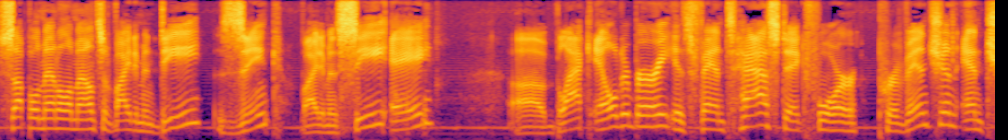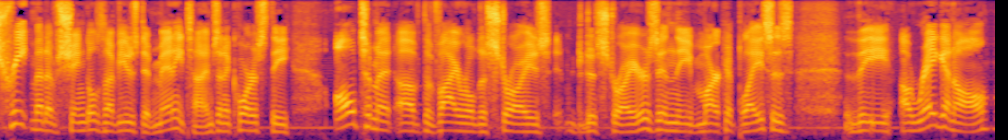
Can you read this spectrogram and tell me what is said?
supplemental amounts of vitamin D, zinc, vitamin C, A, uh, black elderberry is fantastic for prevention and treatment of shingles. I've used it many times. And of course, the ultimate of the viral destroys, destroyers in the marketplace is the oregano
